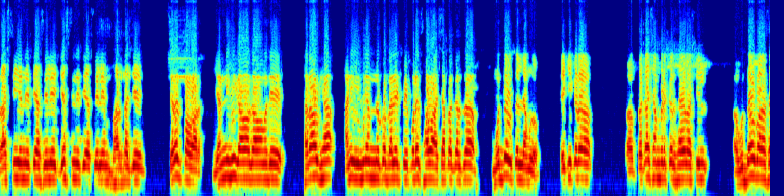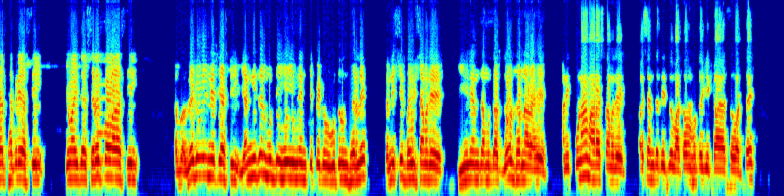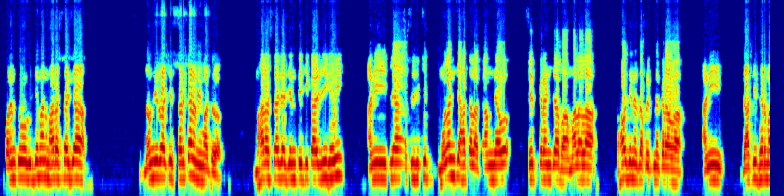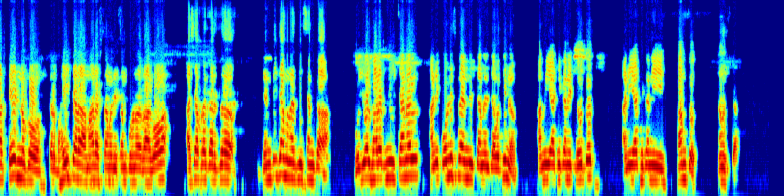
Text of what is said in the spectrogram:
राष्ट्रीय नेते असलेले ज्येष्ठ नेते असलेले भारताचे शरद पवार यांनीही गावागावामध्ये ठराव घ्या आणि ईव्हीएम नको बॅलेट पेपरच हवा अशा प्रकारचा मुद्दे उचलल्यामुळं. एकीकडं प्रकाश आंबेडकर साहेब असतील उद्धव बाळासाहेब ठाकरे असतील किंवा इथं शरद पवार असतील वेगवेगळे नेते असतील यांनी जर मुद्दे हे ईव्हीएमचे पेट उचलून धरले तर निश्चित भविष्यामध्ये ईव्हीएमचा मुद्दा जोर धरणार आहे. आणि पुन्हा महाराष्ट्रामध्ये अशांततेचं वातावरण होतं की काय असं वाटतंय. परंतु विद्यमान महाराष्ट्राच्या नवनिर्वाचित सरकारने मात्र महाराष्ट्राच्या जनतेची काळजी घ्यावी आणि इथल्या सुशिक्षित मुलांच्या हाताला काम द्यावं शेतकऱ्यांच्या भा- मालाला भाव देण्याचा प्रयत्न करावा आणि जाती धर्मात तेढ नको तर भाईचारा महाराष्ट्रामध्ये संपूर्ण रागवावा अशा प्रकारचं जनतेच्या मनातली शंका. उज्ज्वल भारत न्यूज चॅनल आणि पोलीस क्राईम न्यूज चॅनलच्या वतीनं आम्ही या ठिकाणी ठेवतो आणि या ठिकाणी थांबतो नमस्कार.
